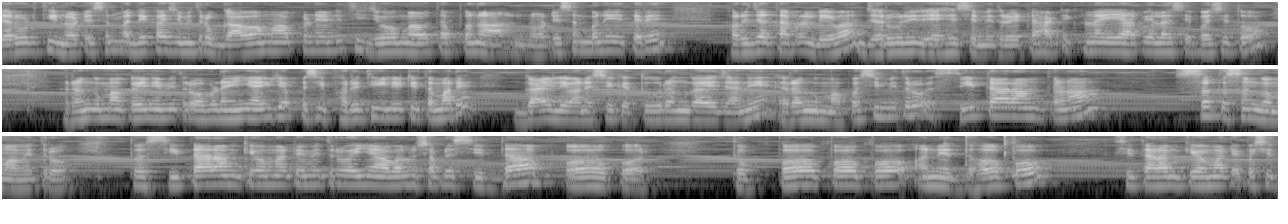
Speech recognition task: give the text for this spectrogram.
જરૂરથી નોટેશનમાં દેખાશે. મિત્રો, ગાવામાં આપણને નથી, જોવામાં આવતા, પણ નોટેશન બને ત્યારે ફરજિયાત આપણે લેવા જરૂરી રહેશે મિત્રો. એટલે આર્ટિકલના એ આપેલા છે. પછી તો રંગમાં કહીને મિત્રો, આપણે અહીંયા આવી ગયા. પછી ફરીથી લીટી તમારે ગાય લેવાની છે કે તું રંગાય જાને રંગમાં. પછી મિત્રો, સીતારામ તણા સત્સંગમાં મિત્રો. તો સીતારામ કહેવા માટે મિત્રો, અહીંયા આવવાનું છે આપણે સીધા પ પર. તો પ પ પ અને ધ, પ સીતારામ કહેવા માટે, પછી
